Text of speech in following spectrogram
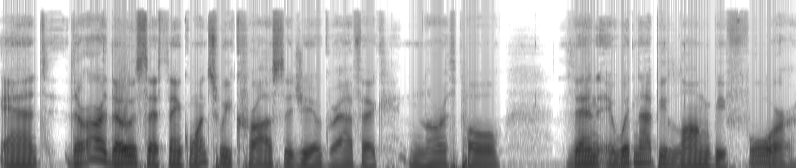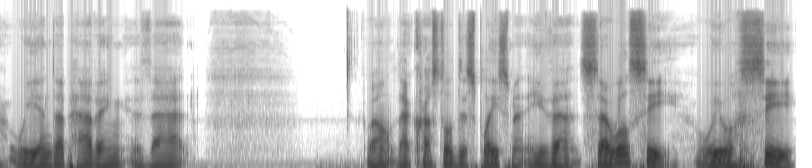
And there are those that think once we cross the geographic North Pole, then it would not be long before we end up having that, well, that crustal displacement event. So we'll see. We will see.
